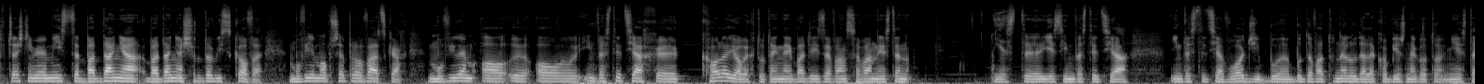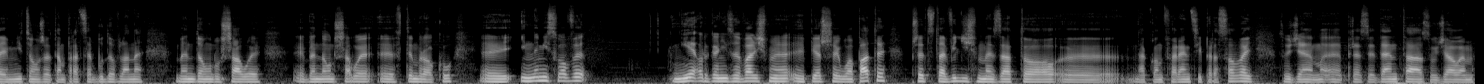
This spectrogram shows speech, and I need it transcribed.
Wcześniej miały miejsce badania, badania środowiskowe. Mówiłem o przeprowadzkach. Mówiłem o, o inwestycjach kolejowych Tutaj najbardziej zaawansowany jest ten jest, jest inwestycja, inwestycja w Łodzi, budowa tunelu dalekobieżnego, to nie jest tajemnicą, że tam prace budowlane będą ruszały, będą ruszały y, w tym roku. Y, innymi słowy, nie organizowaliśmy y, pierwszej łapaty, przedstawiliśmy za to na konferencji prasowej z udziałem prezydenta, z udziałem,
